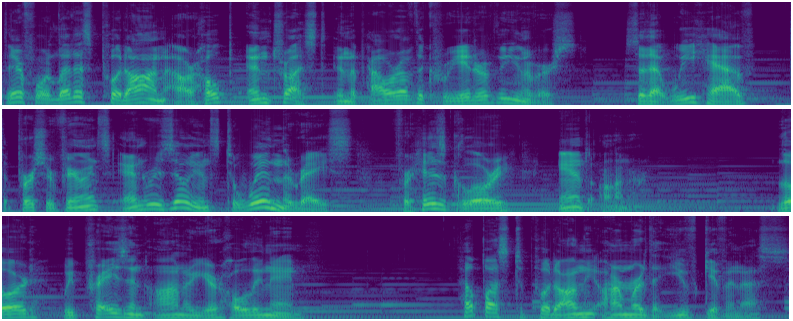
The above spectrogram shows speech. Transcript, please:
Therefore, let us put on our hope and trust in the power of the Creator of the universe, so that we have the perseverance and resilience to win the race for His glory and honor. Lord, we praise and honor your holy name. Help us to put on the armor that you've given us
